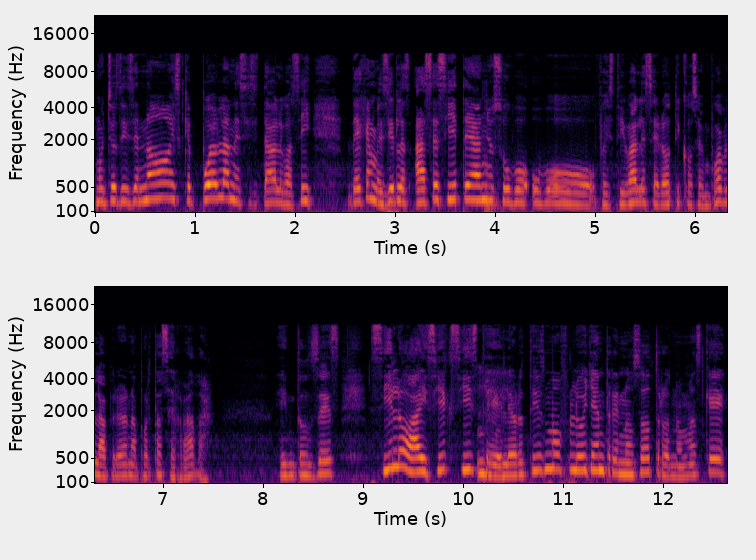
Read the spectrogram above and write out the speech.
Muchos dicen, no, es que Puebla necesita algo así. Déjenme decirles, hace siete años hubo, hubo festivales eróticos en Puebla, pero era una puerta cerrada. Entonces, sí lo hay, sí existe. El erotismo fluye entre nosotros, nomás que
